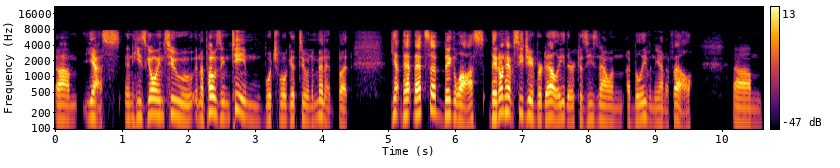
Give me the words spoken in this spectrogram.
Um, yes, and he's going to an opposing team, which we'll get to in a minute. But yeah, that that's a big loss. They don't have C.J. Verdell either because he's now in, I believe, in the NFL. Um,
